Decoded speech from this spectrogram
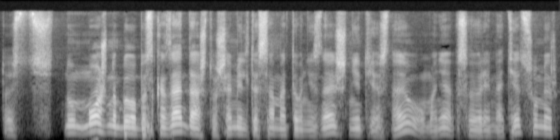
То есть, ну, можно было бы сказать, да, что Шамиль, ты сам этого не знаешь. Нет, я знаю, у меня в свое время отец умер.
